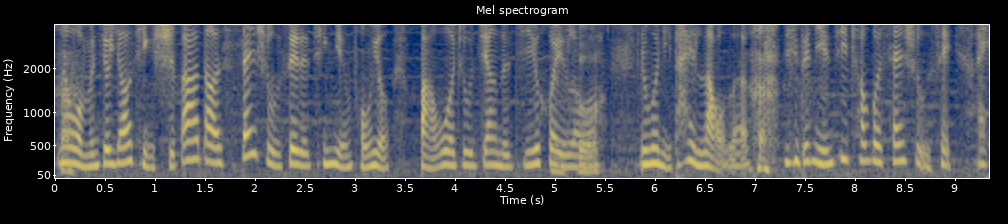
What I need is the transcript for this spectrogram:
那我们就邀请十八到三十五岁的青年朋友把握住这样的机会喽。如果你太老了，你的年纪超过三十五岁，哎，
